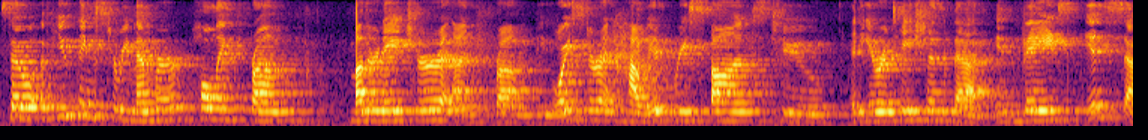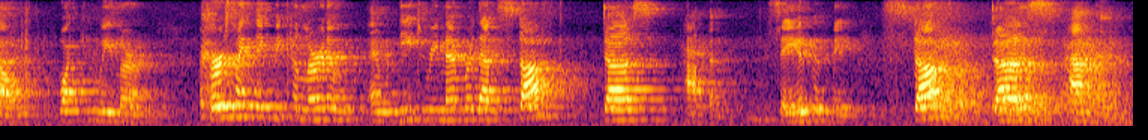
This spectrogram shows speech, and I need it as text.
So a few things to remember, pulling from Mother Nature and from the oyster and how it responds to an irritation that invades itself, what can we learn? First, I think we can learn and, and we need to remember that stuff does happen. Say it with me. Stuff does happen.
